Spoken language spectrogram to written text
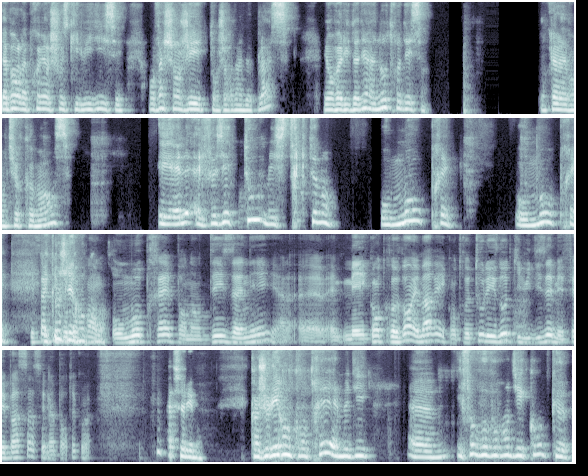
D'abord, la première chose qu'il lui dit, c'est on va changer ton jardin de place et on va lui donner un autre dessin. Donc là, l'aventure commence. Et elle, elle faisait tout, mais strictement, au mot près au mot près. et quand je les rencontre. Au mot près pendant des années, euh, mais contre vent et marée, contre tous les autres qui lui disaient mais fais pas ça, c'est n'importe quoi. Absolument. Quand je l'ai rencontrée, elle me dit euh, il faut que vous vous rendiez compte que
